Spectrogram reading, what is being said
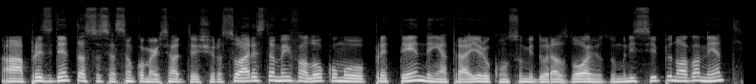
A presidente da Associação Comercial de Teixeira Soares também falou como pretendem atrair o consumidor às lojas do município novamente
